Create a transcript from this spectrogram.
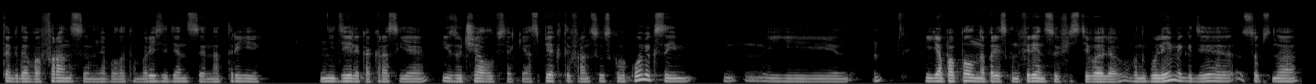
тогда во Франции, у меня была там резиденция на три недели, как раз я изучал всякие аспекты французского комикса, и, и, и я попал на пресс-конференцию фестиваля в Ангулеме, где, собственно,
